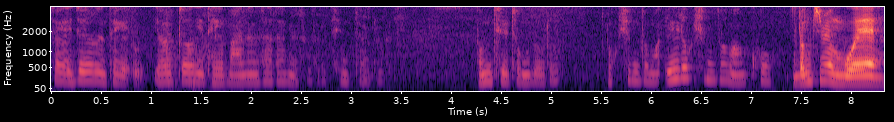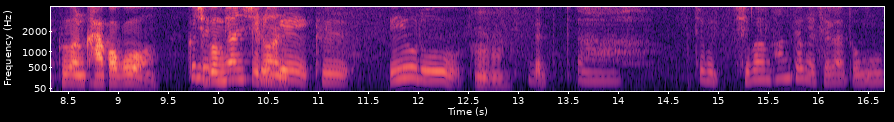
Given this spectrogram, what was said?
제가 예전에는 되게 열정이 되게 많은 사람이었어요 진짜로 넘칠 정도로 욕심도 많 일욕심도 많고. 넘치면 뭐해? 그건 과거고 지금 현실은. 그게 그 이후로 응, 근데 아, 좀 집안 환경에 제가 너무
